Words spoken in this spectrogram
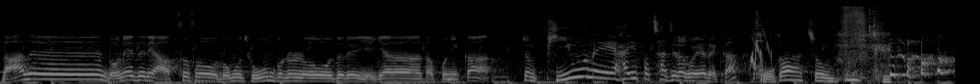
나는 너네들이 앞서서 너무 좋은 브롤러들을 얘기하다 보니까 좀 비운의 하이퍼 차지라고 해야 될까? 뭐가 좀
